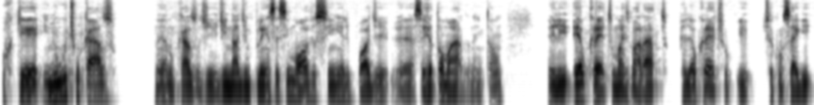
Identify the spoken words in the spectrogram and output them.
porque no último caso, né, no caso de, de inadimplência, esse imóvel sim ele pode é, ser retomado. Né? Então, ele é o crédito mais barato, ele é o crédito que você consegue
